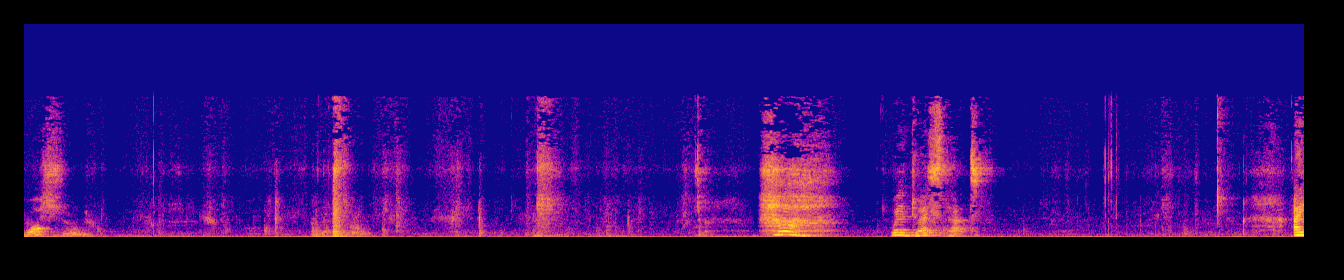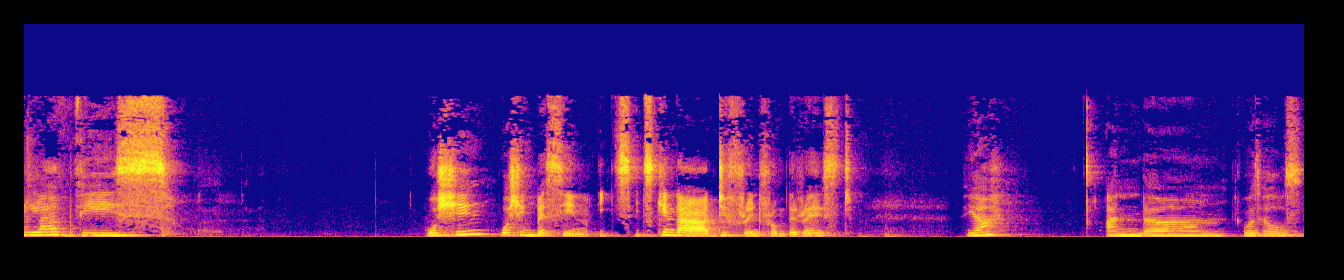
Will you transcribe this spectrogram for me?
washroom I start? I love this washing washing basin. It's it's kinda different from the rest. Yeah. And um, what else?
